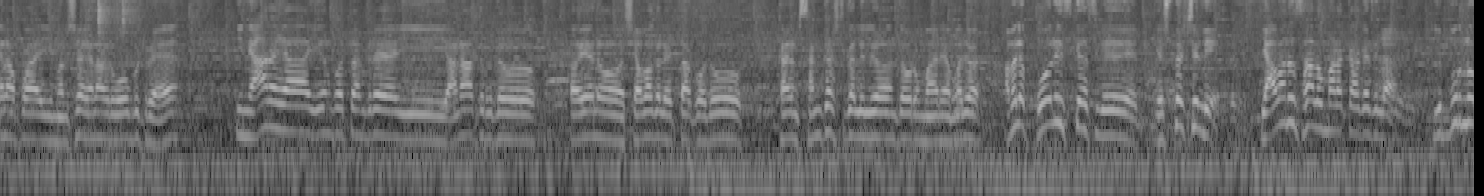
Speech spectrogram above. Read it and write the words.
ಏನಪ್ಪ ಈ ಮನುಷ್ಯ ಏನಾದರೂ ಹೋಗ್ಬಿಟ್ರೆ ಇನ್ಯಾರಯ್ಯ ಏನು ಗೊತ್ತಂದರೆ ಈ ಅನಾಥರದ್ದು ಏನು ಶವಗಳು ಎತ್ತಾಕೋದು ಕಾರಣ ಸಂಕಷ್ಟಗಳಲ್ಲಿರೋವಂಥವ್ರು ಮನೆ ಮದುವೆ. ಆಮೇಲೆ ಪೊಲೀಸ್ ಕೇಸ್ ಎಸ್ಪೆಷಲಿ ಯಾವನು ಸಾಲ್ವ್ ಮಾಡೋಕ್ಕಾಗೋದಿಲ್ಲ. ಇಬ್ಬರನ್ನು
